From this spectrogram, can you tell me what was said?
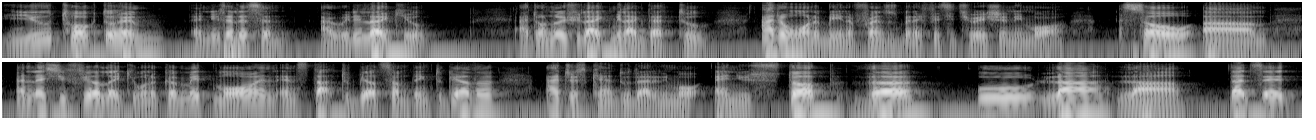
You talk to him and you say, Listen, I really like you. I don't know if you like me like that too. I don't want to be in a friends with benefits situation anymore. So, um, unless you feel like you want to commit more and, and start to build something together, I just can't do that anymore. And you stop the ooh la la. That's it.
